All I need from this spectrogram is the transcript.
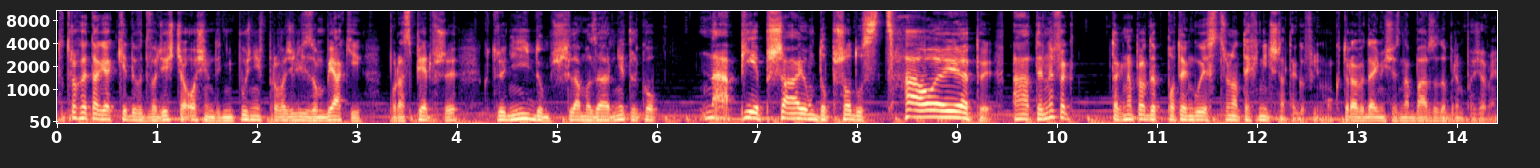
To trochę tak jak kiedy w 28 dni później wprowadzili zombiaki po raz pierwszy, które nie idą ślamazarnie, tylko napieprzają do przodu z całej epy. A ten efekt tak naprawdę potęguje strona techniczna tego filmu, która wydaje mi się jest na bardzo dobrym poziomie.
